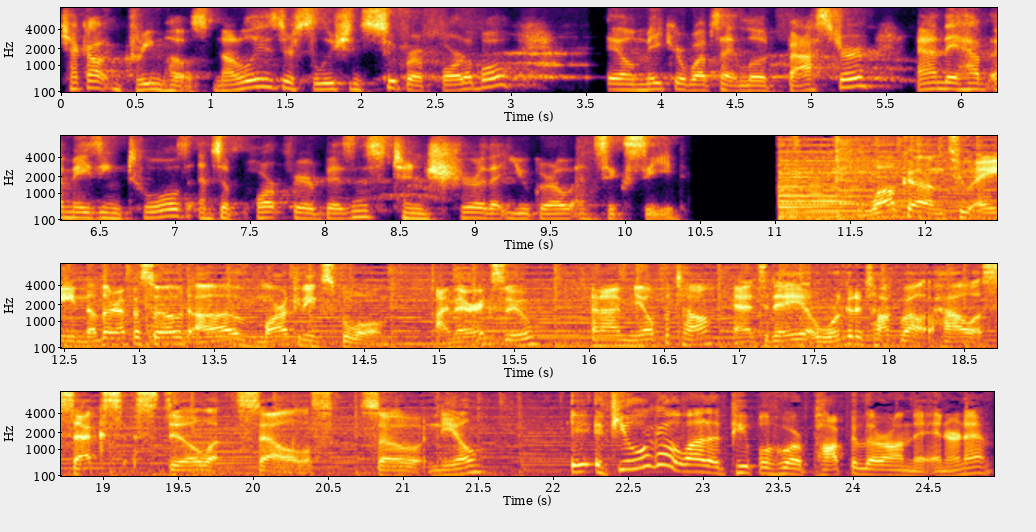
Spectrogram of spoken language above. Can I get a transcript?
Check out DreamHost. Not only is their solution super affordable, it'll make your website load faster, and they have amazing tools and support for your business to ensure that you grow and succeed. Welcome to another episode of Marketing School. I'm Eric Siu. And I'm Neil Patel. And today we're going to talk about how sex still sells. So, Neil? If you look at a lot of people who are popular on the internet,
